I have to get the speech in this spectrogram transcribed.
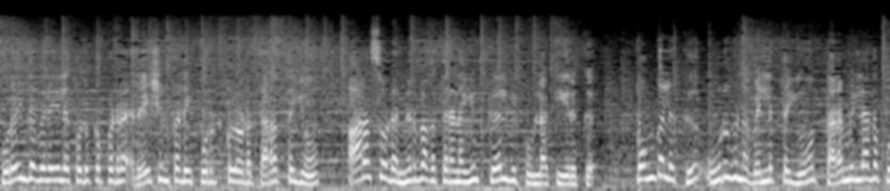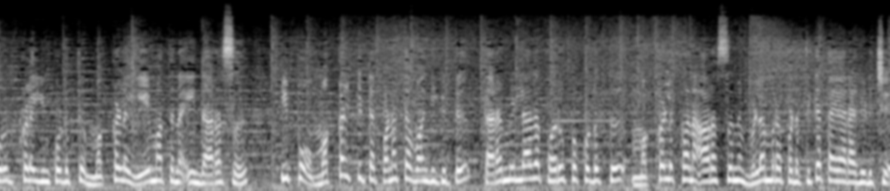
குறைந்த விலையில கொடுக்கப்படுற ரேஷன் கடை பொருட்களோட தரத்தையும் அரசோட நிர்வாகத்திறனையும் கேள்விக்குள்ளாக்கி இருக்கு பொங்கலுக்கு உருகுன வெள்ளத்தையும் தரமில்லாத பொருட்களையும் கொடுத்து மக்களை ஏமாத்தின இந்த அரசு இப்போ மக்கள் கிட்ட பணத்தை வாங்கிக்கிட்டு தரமில்லாத பருப்பை கொடுத்து மக்களுக்கான அரசுன்னு விளம்பரப்படுத்திக்க தயாராகிடுச்சு.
